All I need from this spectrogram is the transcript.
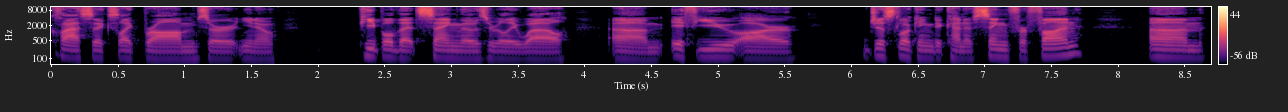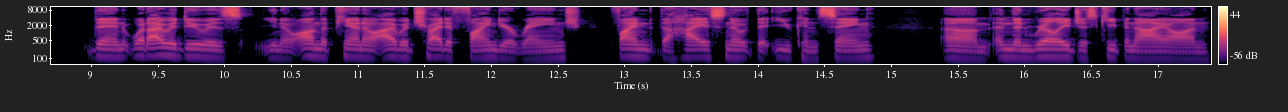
classics like Brahms or you know, people that sang those really well. Um, if you are just looking to kind of sing for fun, um, then what I would do is, you know, on the piano, I would try to find your range, find the highest note that you can sing, um, and then really just keep an eye on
